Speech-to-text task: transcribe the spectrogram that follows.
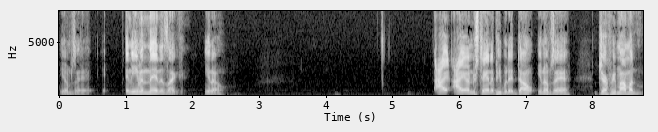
You know what I'm saying? And even then, it's like you know. I, I understand the people that don't, you know what I'm saying? Jeffrey Mama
